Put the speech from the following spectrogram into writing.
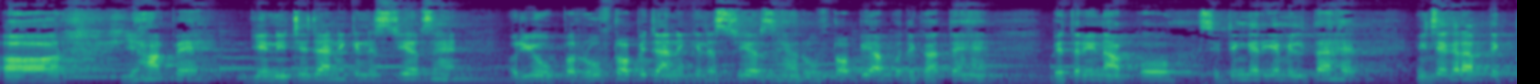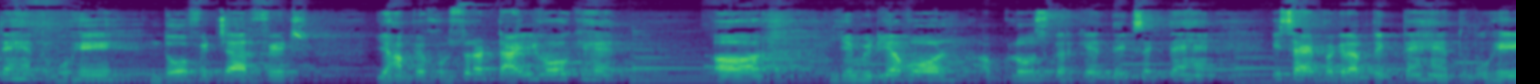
और यहाँ पे ये नीचे जाने के लिए स्टेयर्स हैं और ये ऊपर रूफ टॉप भी जाने के लिए स्टेयर्स हैं। रूफ टॉप भी आपको दिखाते हैं। बेहतरीन आपको सिटिंग एरिया मिलता है। नीचे अगर आप देखते हैं तो वही दो फीट चार फीट यहाँ पे खूबसूरत टाइल वॉक है और ये मीडिया वॉल आप क्लोज करके देख सकते हैं। इस साइड पर अगर आप देखते हैं तो वही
